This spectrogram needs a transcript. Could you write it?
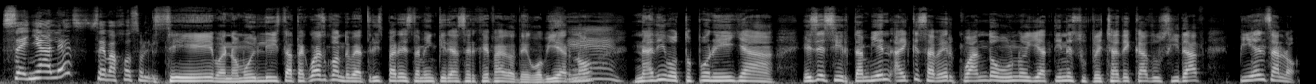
señales, se bajó solita. Sí, bueno, muy lista. ¿Te acuerdas cuando Beatriz Párez también quería ser jefa de gobierno? Nadie votó por ella. Es decir, también hay que saber cuándo uno ya tiene su fecha de caducidad piénsalo,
